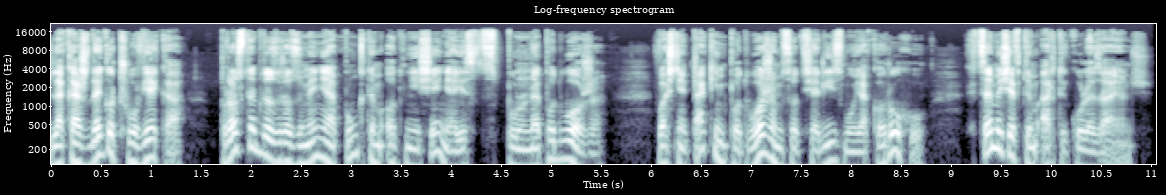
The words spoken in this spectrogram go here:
Dla każdego człowieka prostym do zrozumienia punktem odniesienia jest wspólne podłoże. Właśnie takim podłożem socjalizmu jako ruchu chcemy się w tym artykule zająć.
